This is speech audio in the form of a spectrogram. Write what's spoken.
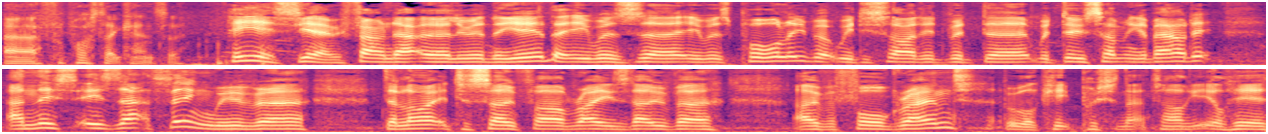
uh, for prostate cancer. He is, yeah. We found out earlier in the year that he was uh, he was poorly, but we decided we'd uh, we'd do something about it. And this is that thing. We're uh, delighted to so far raised over over four grand, but we'll keep pushing that target. You'll hear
